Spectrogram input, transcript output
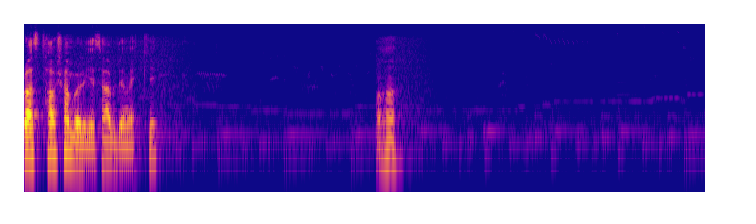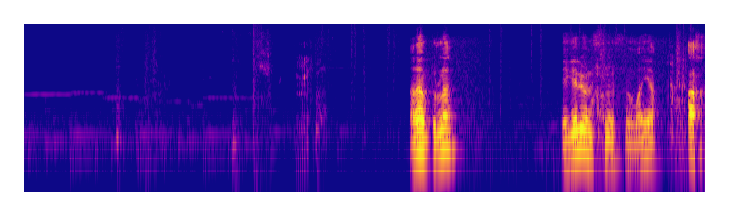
Burası tavşan bölgesi abi demek ki. Aha. Anam dur lan. Ne geliyorsun üstüme üstüme manyak. Ah.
